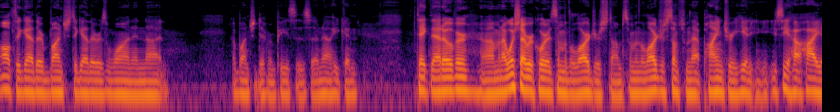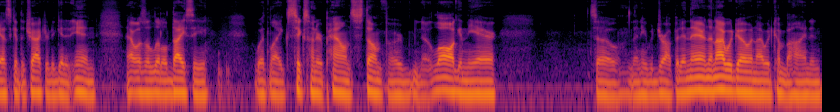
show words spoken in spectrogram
all together, bunched together as one and not a bunch of different pieces. So now he can take that over. Um, and I wish I recorded some of the larger stumps. From the larger stumps from that pine tree, he had, you see how high he has to get the tractor to get it in. That was a little dicey with like 600 pound stump or you know, log in the air. So then he would drop it in there, and then I would go and I would come behind and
